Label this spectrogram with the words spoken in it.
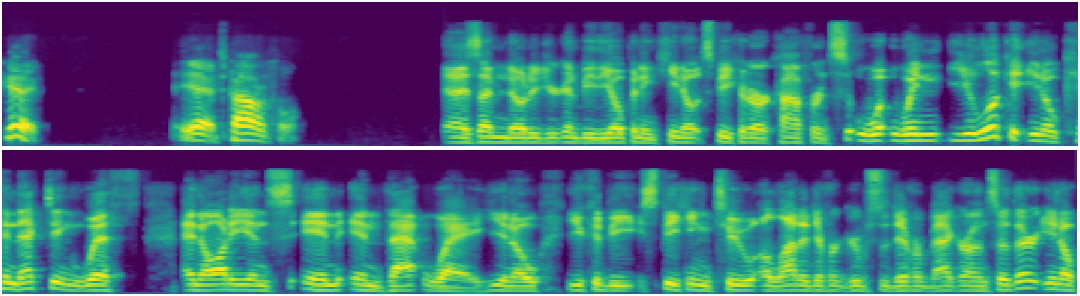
Good. Yeah, it's powerful. As I'm noted, you're going to be the opening keynote speaker at our conference. When you look at, you know, connecting with an audience in in that way, you know, you could be speaking to a lot of different groups with different backgrounds. Are there, you know,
